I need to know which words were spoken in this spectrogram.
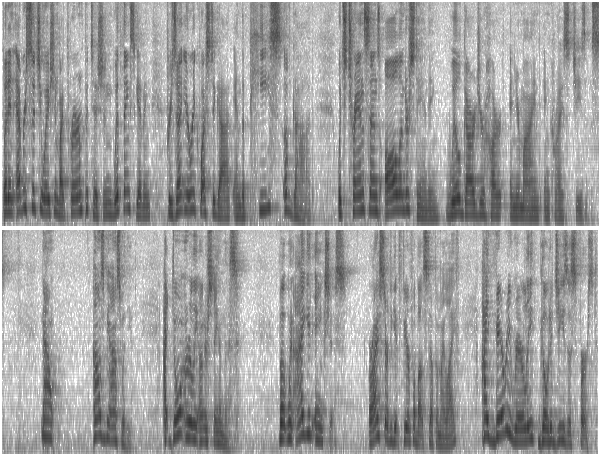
but in every situation, by prayer and petition, with thanksgiving, present your request to God, and the peace of God, which transcends all understanding, will guard your heart and your mind in Christ Jesus. Now, I'll just be honest with you. I don't really understand this. But when I get anxious or I start to get fearful about stuff in my life, I very rarely go to Jesus first.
